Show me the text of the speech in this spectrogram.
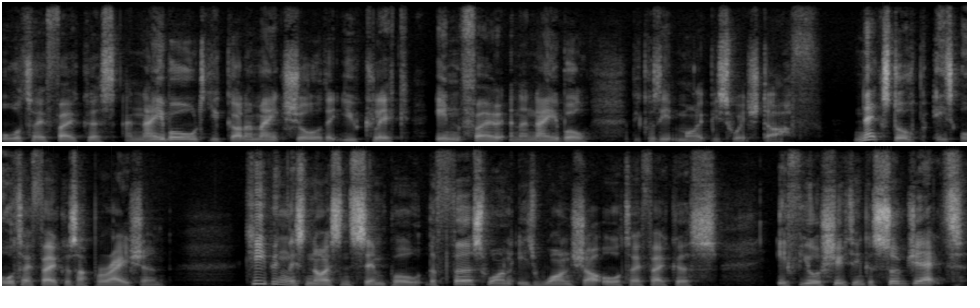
autofocus enabled, you've got to make sure that you click info and enable because it might be switched off. Next up is autofocus operation. Keeping this nice and simple, the first one is one shot autofocus. If you're shooting a subject,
